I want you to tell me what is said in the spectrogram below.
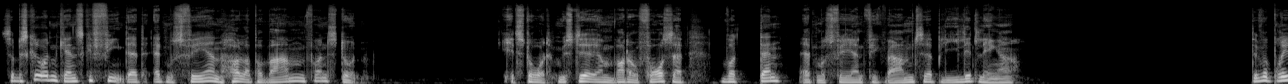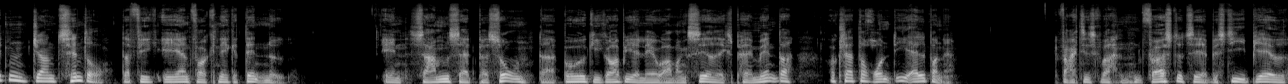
så beskriver den ganske fint, at atmosfæren holder på varmen for en stund. Et stort mysterium var dog fortsat, hvordan atmosfæren fik varmen til at blive lidt længere. Det var britten John Tyndall, der fik æren for at knække den nød. En sammensat person, der både gik op i at lave avancerede eksperimenter og klatre rundt i alberne. Faktisk var han den første til at bestige bjerget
